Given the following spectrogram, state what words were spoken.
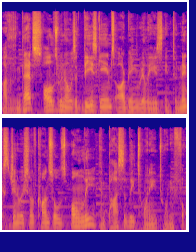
Other than that, all we know is that these games are being released into next generation of consoles only and possibly 2024.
